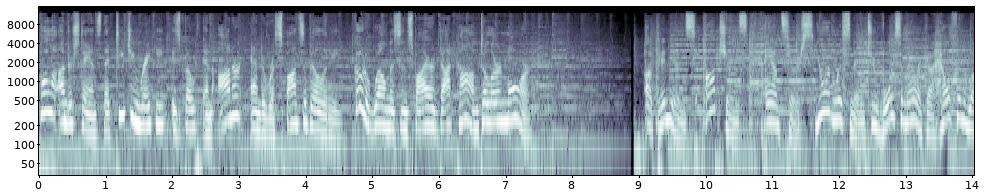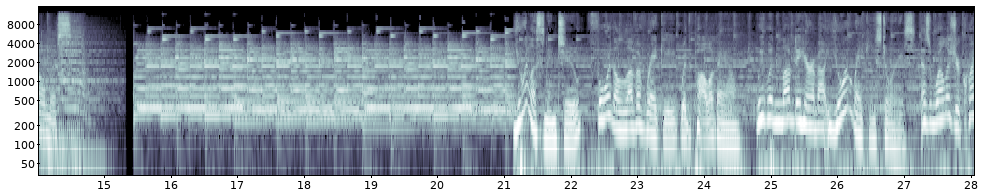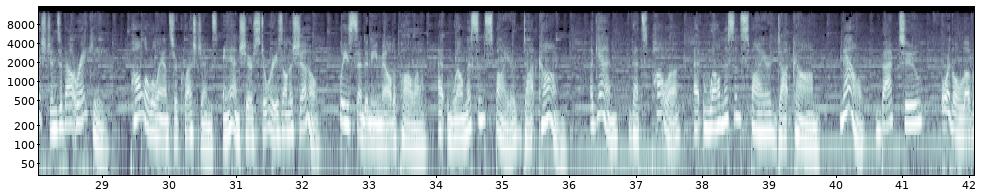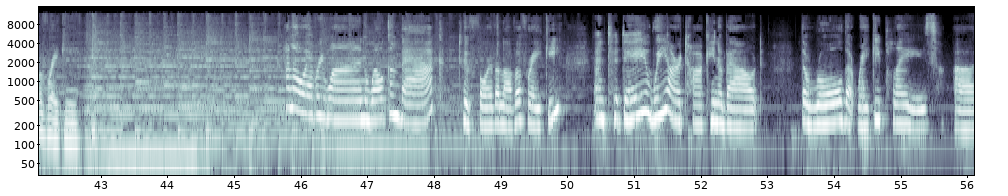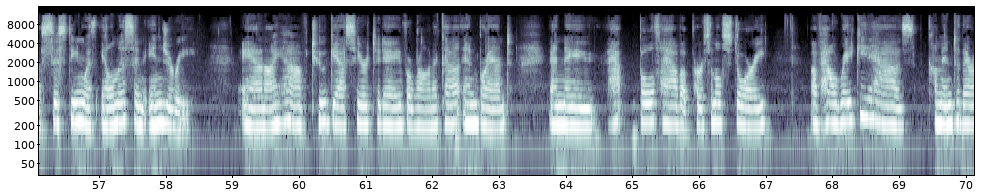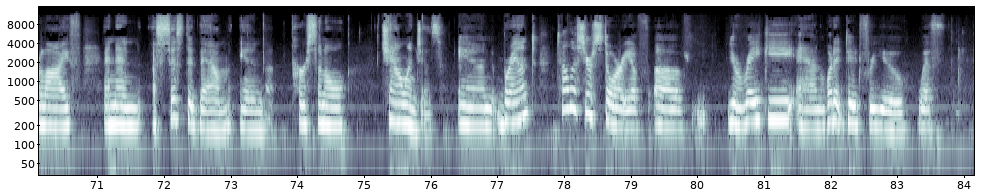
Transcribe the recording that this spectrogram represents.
Paula understands that teaching Reiki is both an honor and a responsibility. Go to wellnessinspired.com to learn more. Opinions, options, answers. You're listening to Voice America Health and Wellness. You're listening to For the Love of Reiki with Paula Vale. We would love to hear about your Reiki stories as well as your questions about Reiki. Paula will answer questions and share stories on the show. Please send an email to Paula at wellnessinspired.com. Again, that's Paula at wellnessinspired.com. Now, back to For the Love of Reiki. Hello, everyone. Welcome back to For the Love of Reiki. And today we are talking about the role that Reiki plays uh, assisting with illness and injury. And I have two guests here today, Veronica and Brent, and they ha- both have a personal story of how Reiki has come into their life and then assisted them in personal challenges. And Brent, tell us your story of, of your Reiki and what it did for you with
